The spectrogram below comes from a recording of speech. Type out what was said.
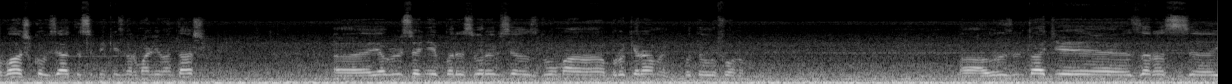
важко взяти собі якийсь нормальний вантаж. Е, Я вже сьогодні пересварився з двома брокерами по телефону. В результаті зараз е,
